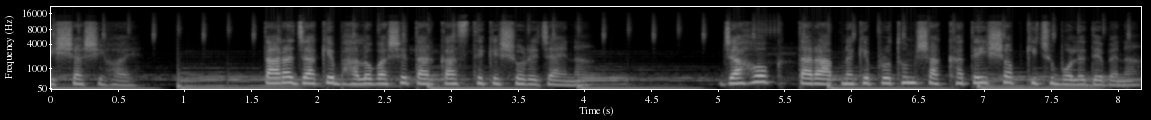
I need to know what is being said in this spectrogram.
বিশ্বাসী হয়। তারা যাকে ভালোবাসে তার কাছ থেকে সরে যায় না। যা হোক, তারা আপনাকে প্রথম সাক্ষাতেই সব কিছু বলে দেবে না।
